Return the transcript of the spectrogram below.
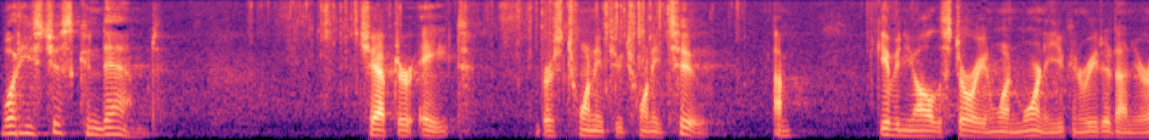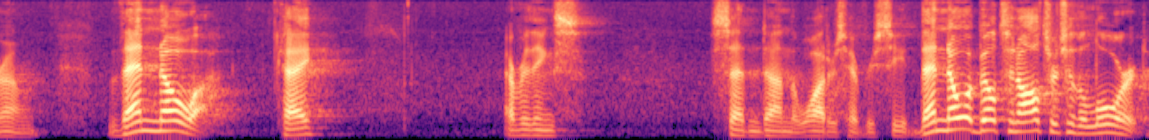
what he's just condemned. Chapter 8, verse 20 through 22. I'm giving you all the story in one morning. You can read it on your own. Then Noah, okay? Everything's said and done, the waters have receded. Then Noah built an altar to the Lord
